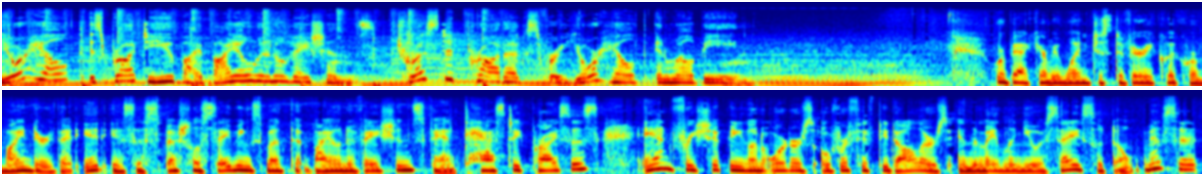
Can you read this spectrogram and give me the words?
Your health is brought to you by BioInnovations, trusted products for your health and well-being. We're back, everyone. Just a very quick reminder that it is a special savings month at BioInnovations. Fantastic prices and free shipping on orders over $50 in the mainland USA, so don't miss it.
